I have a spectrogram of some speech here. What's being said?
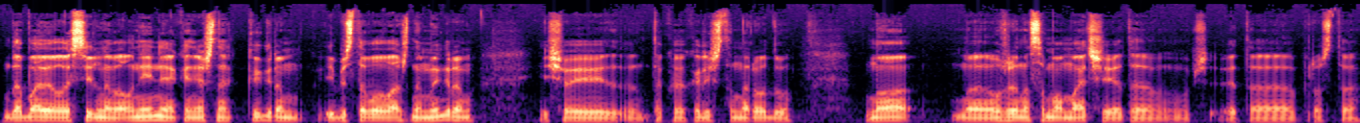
добавило сильно волнения, конечно, к играм, и без того важным играм, еще и такое количество народу. Но уже на самом матче это, это просто...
